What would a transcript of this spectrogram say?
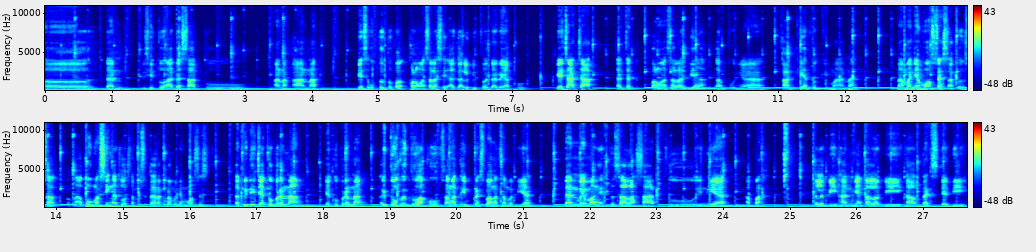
uh, dan di situ ada satu anak-anak. Dia waktu itu kalau nggak salah sih agak lebih tua dari aku. Dia cacat cacat. Kalau nggak salah dia nggak punya kaki atau gimana. Namanya Moses. Aku aku masih ingat loh sampai sekarang namanya Moses. Tapi dia jago berenang jago berenang. Itu waktu itu aku sangat impress banget sama dia. Dan memang itu salah satu ini ya apa kelebihannya kalau di Caltex jadi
